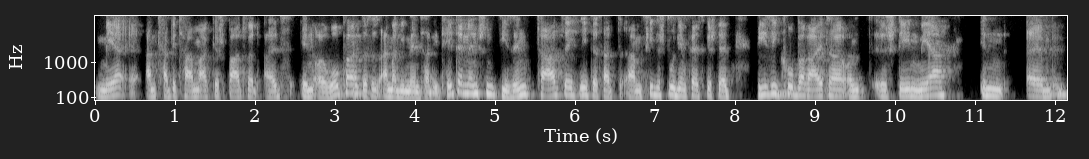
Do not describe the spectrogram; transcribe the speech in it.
mehr am Kapitalmarkt gespart wird als in Europa. Das ist einmal die Mentalität der Menschen. Die sind tatsächlich, das hat, haben viele Studien festgestellt, risikobereiter und äh, stehen mehr in ähm,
